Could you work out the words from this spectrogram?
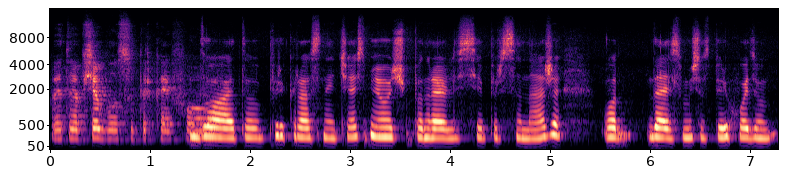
Это вообще было супер кайфово. Да, это прекрасная часть. Мне очень понравились все персонажи. Вот, да, если мы сейчас переходим,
